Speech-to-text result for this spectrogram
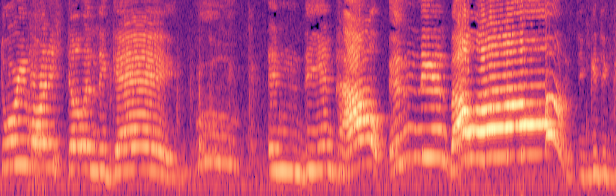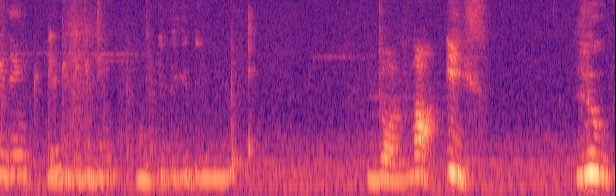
Doraemon is still in the game. Indian power! Indian power! Ding, ding, ding, ding. Ding, ding. Dorma is loser.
